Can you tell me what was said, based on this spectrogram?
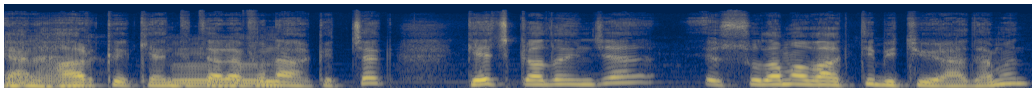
Yani Evet. harkı kendi Hı hı. tarafına akıtacak. Geç kalınca e, sulama vakti bitiyor adamın.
